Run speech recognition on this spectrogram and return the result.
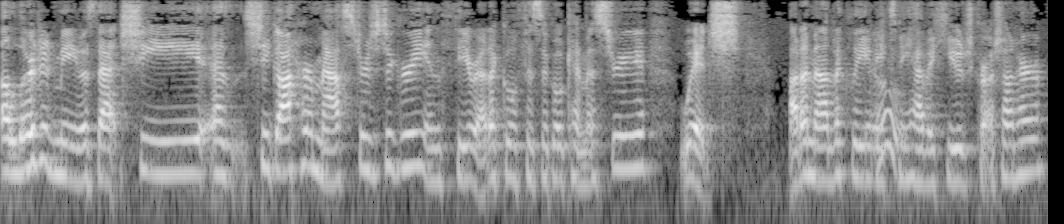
alerted me was that she has she got her master's degree in theoretical physical chemistry, which automatically makes Oh. me have a huge crush on her.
